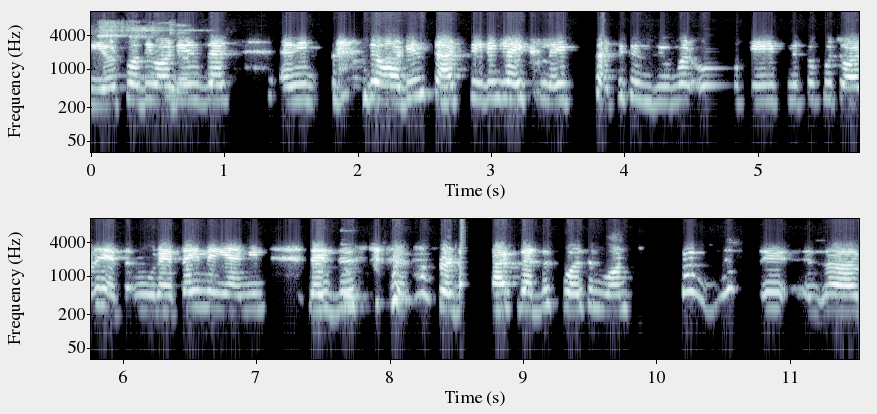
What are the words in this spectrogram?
weird for the audience that I mean the audience starts feeling like like such a consumer okay इसमें तो कुछ और रहता वो रहता ही नहीं I mean there's just products that this person wants so just uh, uh,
